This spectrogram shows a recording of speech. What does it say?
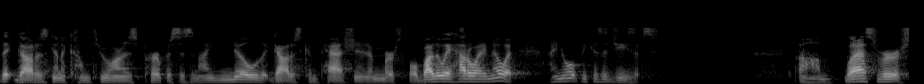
that God is going to come through on his purposes, and I know that God is compassionate and merciful. By the way, how do I know it? I know it because of Jesus. Um, last verse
